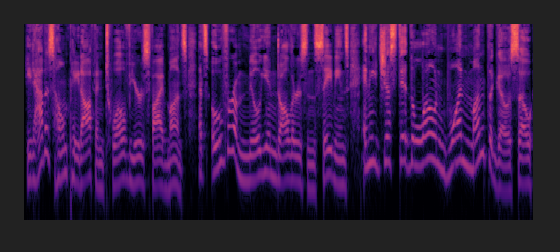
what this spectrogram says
he'd have his home paid off in 12 years, five months. That's over a million dollars in savings. And he just did the loan one month ago. So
